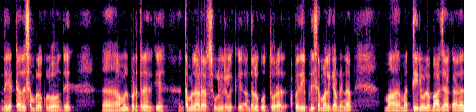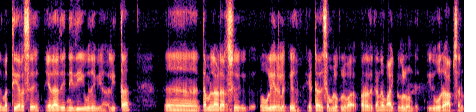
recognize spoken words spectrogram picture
இந்த எட்டாவது சம்பள குழுவை வந்து அமல்படுத்துறதுக்கு தமிழ்நாடு அரசு ஊழியர்களுக்கு அந்த அளவுக்கு ஒத்து வராது. அப்போ இதை எப்படி சமாளிக்க அப்படின்னா மா மத்தியில் உள்ள பாஜக அதாவது மத்திய அரசு ஏதாவது நிதி உதவி அளித்தால் தமிழ்நாடு அரசு ஊழியர்களுக்கு எட்டாவது சம்பளக்குழு வ- வர்றதுக்கான வாய்ப்புகள் உண்டு. இது ஒரு ஆப்ஷன்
